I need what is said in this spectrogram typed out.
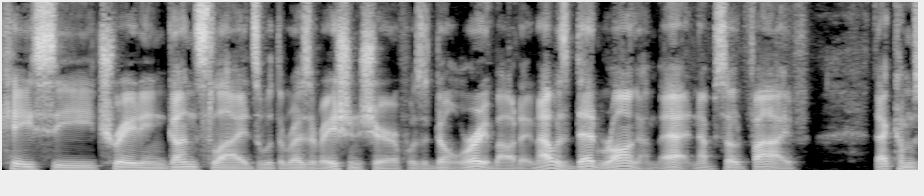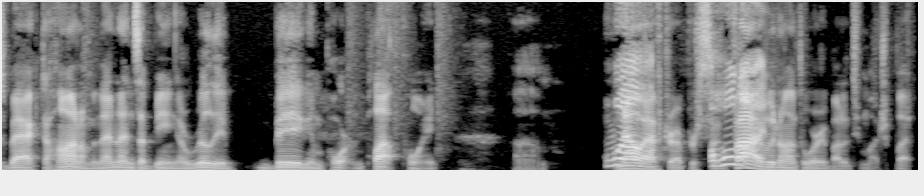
Casey trading gun slides with the reservation sheriff was a don't worry about it, and I was dead wrong on that. In episode five, that comes back to haunt him, and that ends up being a really big important plot point. Um, Well, now after episode five, on. we don't have to worry about it too much, but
